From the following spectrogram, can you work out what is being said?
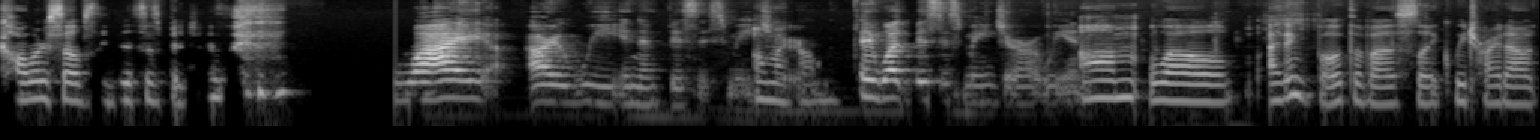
call ourselves the business bitches Why are we in a business major? oh my god And what business major are we in? Um, well, I think both of us like we tried out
